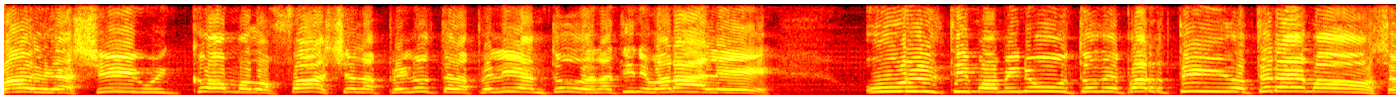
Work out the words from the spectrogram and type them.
Va el gallego incómodo. Falla la pelota. La pelean todos. La tiene Barale. Último minuto de partido. Tenemos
